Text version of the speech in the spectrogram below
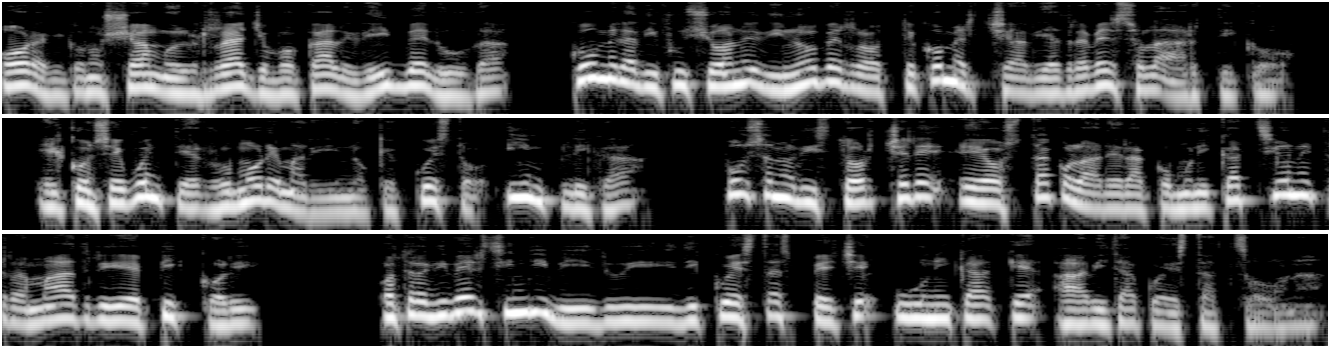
ora che conosciamo il raggio vocale dei beluga, come la diffusione di nuove rotte commerciali attraverso l'Artico e il conseguente rumore marino che questo implica possano distorcere e ostacolare la comunicazione tra madri e piccoli o tra diversi individui di questa specie unica che abita questa zona.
